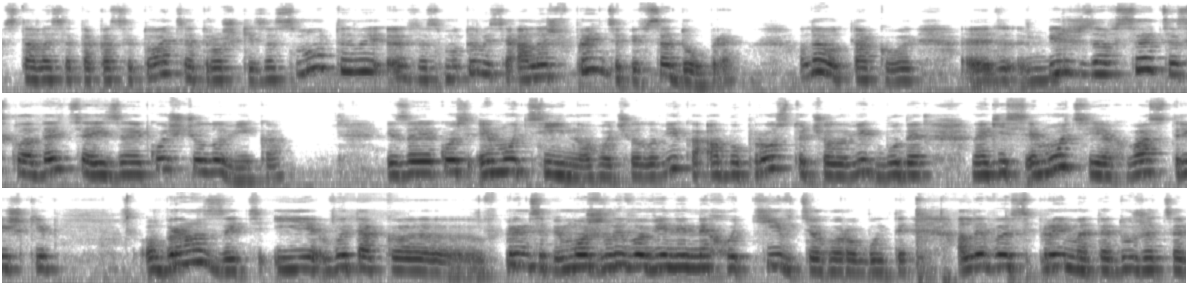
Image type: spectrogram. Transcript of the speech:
сталася така ситуація, трошки засмутили, е, засмутилися, але ж в принципі все добре. Але от так ви е, більш за все це складеться із-за якогось чоловіка, із-за якогось емоційного чоловіка, або просто чоловік буде на якихось емоціях вас трішки образить, і ви так, е, в принципі, можливо, він і не хотів цього робити, але ви сприймете дуже це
